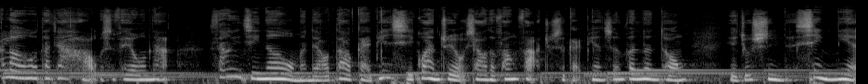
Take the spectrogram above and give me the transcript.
Hello，大家好，我是菲欧娜。上一集呢，我们聊到改变习惯最有效的方法就是改变身份认同，也就是你的信念。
